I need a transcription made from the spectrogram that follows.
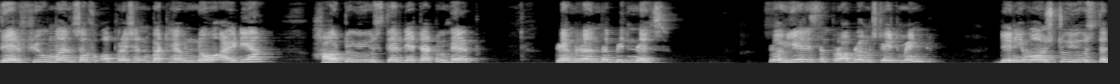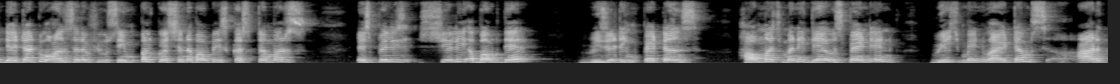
their few months of operation but have no idea how to use their data to help them run the business. So here is the problem statement. Danny wants to use the data to answer a few simple questions about his customers, especially about their visiting patterns, how much money they have spent, and which menu items are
